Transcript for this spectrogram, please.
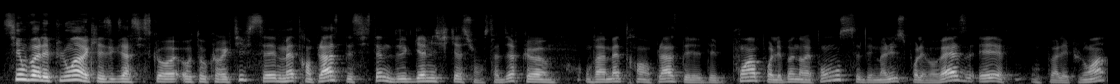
Si on veut aller plus loin avec les exercices autocorrectifs, c'est mettre en place des systèmes de gamification. C'est-à-dire qu'on va mettre en place des, des, points pour les bonnes réponses, des malus pour les mauvaises, et on peut aller plus loin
